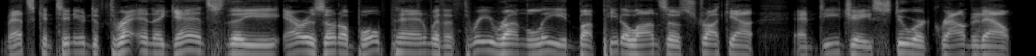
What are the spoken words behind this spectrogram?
Mets continued to threaten against the Arizona bullpen with a three-run lead, but Pete Alonso struck out and DJ Stewart grounded out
